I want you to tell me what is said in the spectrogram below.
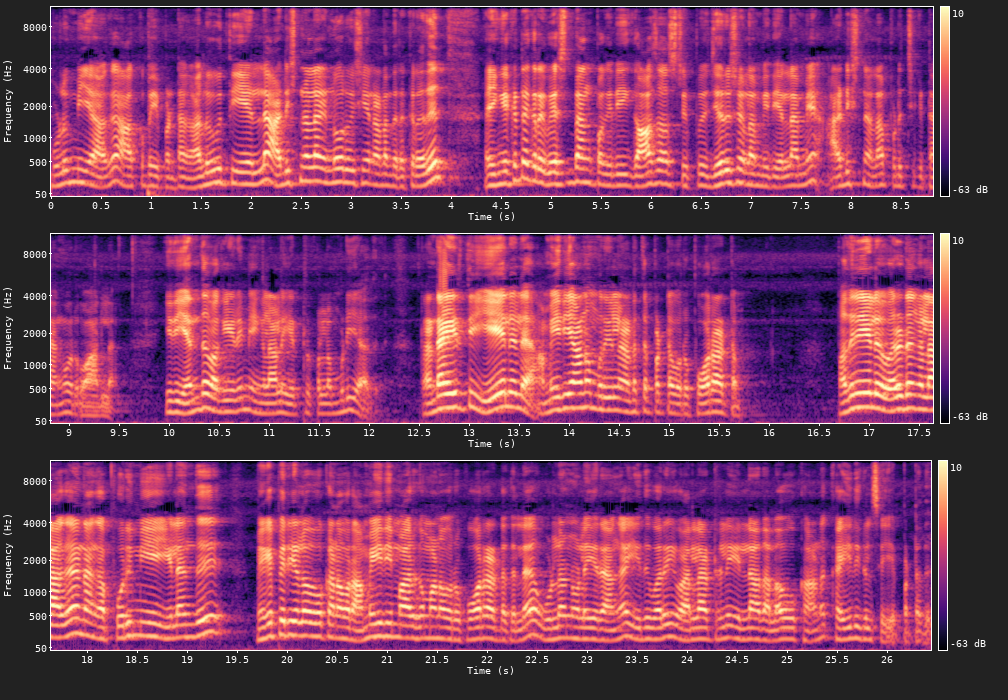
முழுமையாக ஆக்குபை பண்ணிட்டாங்க. அறுபத்தி ஏழில் அடிஷ்னலாக இன்னொரு விஷயம் நடந்திருக்கிறது. இங்கே கிட்ட இருக்கிற வெஸ்ட் பேங்க் பகுதி காசா ஸ்ட்ரிப்பு ஜெருசலம் இது எல்லாமே அடிஷ்னலாக பிடிச்சிக்கிட்டாங்க ஒரு வாரில் இது எந்த வகையிலும் எங்களால் ஏற்றுக்கொள்ள முடியாது. ரெண்டாயிரத்தி ஏழில் அமைதியான முறையில் நடத்தப்பட்ட ஒரு போராட்டம். பதினேழு வருடங்களாக நாங்கள் பொறுமையை இழந்து மிகப்பெரிய அளவுக்கான ஒரு அமைதி மார்க்கமான ஒரு போராட்டத்தில் உள்ள நுழையிறாங்க. இதுவரை வரலாற்றிலே இல்லாத அளவுக்கான கைதுகள் செய்யப்பட்டது.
